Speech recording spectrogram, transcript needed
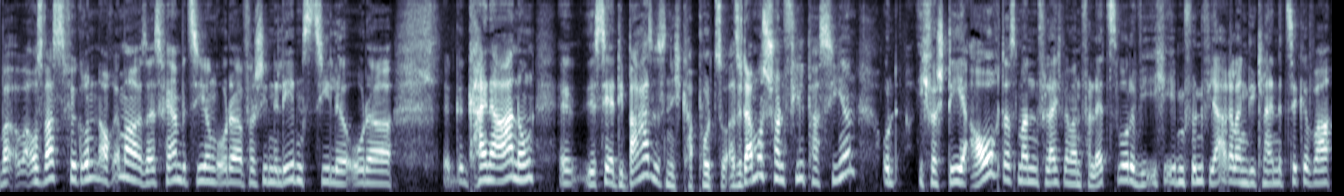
aus was für Gründen auch immer, sei es Fernbeziehung oder verschiedene Lebensziele oder äh, keine Ahnung, äh, ist ja die Basis nicht kaputt so. Also da muss schon viel passieren und ich verstehe auch, dass man vielleicht, wenn man verletzt wurde, wie ich eben fünf Jahre lang die kleine Zicke war,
